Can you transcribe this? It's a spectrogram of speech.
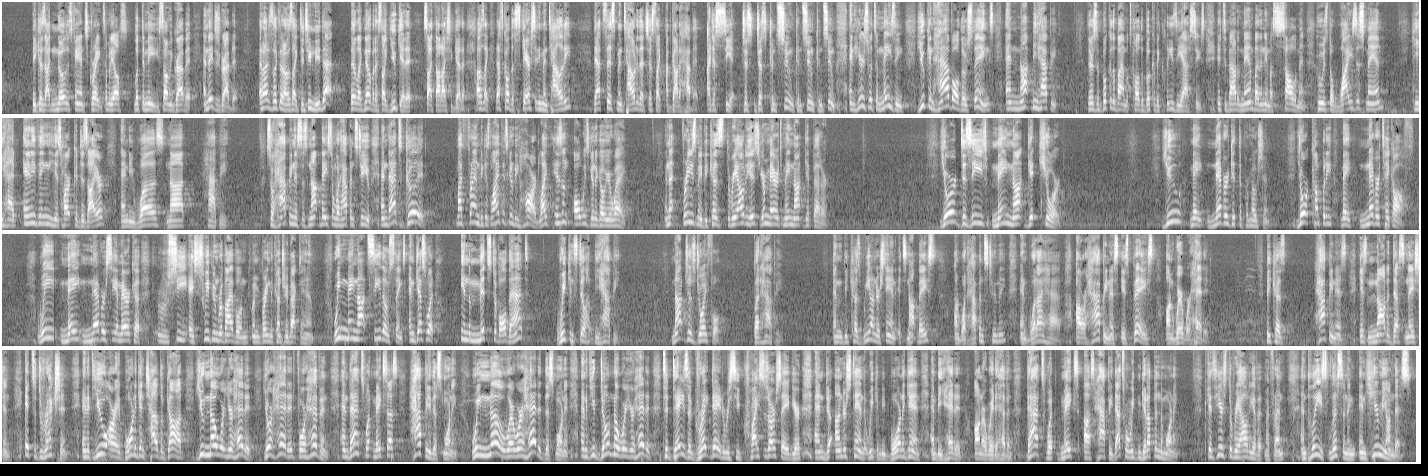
because I know this fan's great. And somebody else looked at me, saw me grab it, and they just grabbed it. And I just looked at it, I was like, Did you need that? They're like, No, but I saw you get it, so I thought I should get it. I was like, That's called the scarcity mentality. That's this mentality that's just like, I've got to have it. I just see it. Just, just consume, consume, consume. And here's what's amazing you can have all those things and not be happy. There's a book of the Bible, it's called the book of Ecclesiastes. It's about a man by the name of Solomon, who is the wisest man. He had anything his heart could desire, and he was not happy. So, happiness is not based on what happens to you, and that's good, my friend, because life is going to be hard. Life isn't always going to go your way. And that frees me because the reality is your marriage may not get better. Your disease may not get cured. You may never get the promotion. Your company may never take off. We may never see America see a sweeping revival and, and, bring the country back to Him. We may not see those things. And guess what? In the midst of all that, we can still be happy. Not just joyful, but happy. And because we understand it's not based on what happens to me and what I have, our happiness is based on where we're headed. Because happiness is not a destination, it's a direction. And if you are a born again child of God, you know where you're headed. You're headed for heaven. And that's what makes us happy this morning. We know where we're headed this morning. And if you don't know where you're headed, today's a great day to receive Christ as our Savior and to understand that we can be born again and be headed on our way to heaven. That's what makes us happy. That's where we can get up in the morning because here's the reality of it, my friend. And please listen and, and hear me on this.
